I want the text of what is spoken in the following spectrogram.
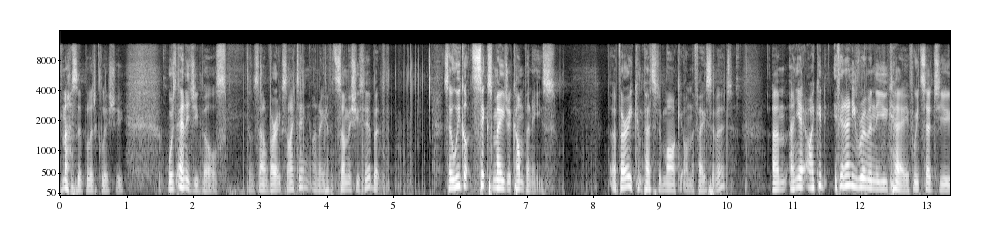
massive political issue, was energy bills. Doesn't sound very exciting. I know you have some issues here, but so we got six major companies, a very competitive market on the face of it. Um, and yet I could, if in any room in the UK, if we'd said to you,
